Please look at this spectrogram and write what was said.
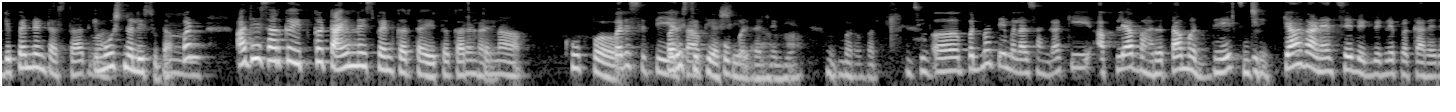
डिपेंडेंट असतात. इमोशनली सुद्धा. पण आधीसारखं इतकं टाईम नाही स्पेंड करता येतं कारण. त्यांना खूप परिस्थिती परिस्थिती अशी. बदललेली आहे बरोबर. पद्मा ते मला सांगा की आपल्या भारतामध्येच. इतक्या गाण्याचे वेगवेगळे प्रकार आहेत.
